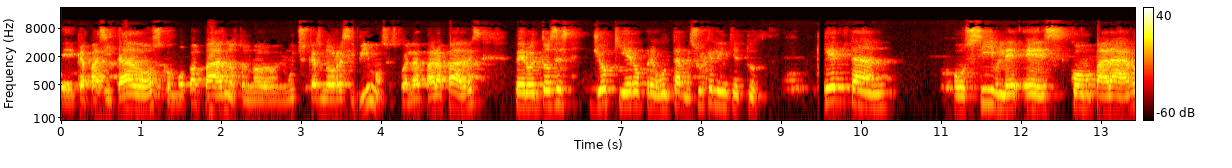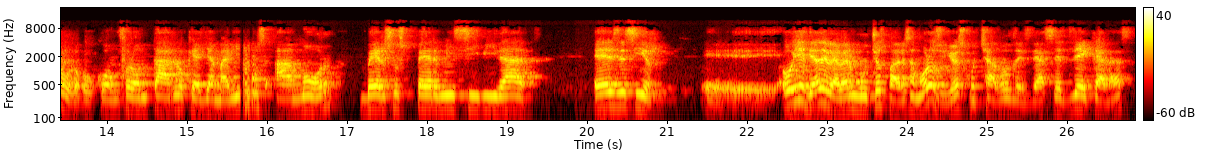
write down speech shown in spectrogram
eh, capacitados como papás, nosotros no, en muchos casos no recibimos escuela para padres, pero entonces yo quiero preguntarme, surge la inquietud, ¿qué tan posible es comparar o, confrontar lo que llamaríamos amor versus permisividad. Es decir, eh, hoy en día debe haber muchos padres amorosos. Yo he escuchado desde hace décadas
